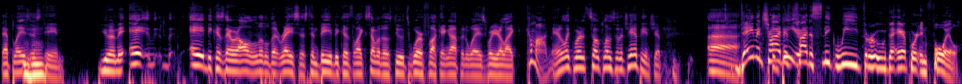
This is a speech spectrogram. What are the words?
that Blazers team. You know what I mean? A, a because they were all a little bit racist, and B because like some of those dudes were fucking up in ways where you're like, come on, man, like we're so close to the championship. Uh, Damon tried to tried to sneak weed through the airport in foil,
